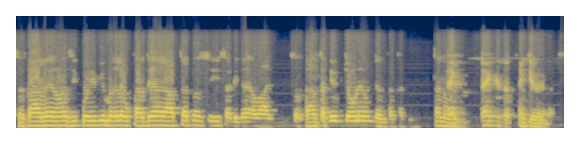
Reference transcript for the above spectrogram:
ਸਰਕਾਰ ਦੇ ਨਾਲ ਅਸੀਂ ਕੋਈ ਵੀ ਮਤਲਬ ਕਰਦੇ ਹਾਂ ਰਾਬਤਾ ਤਾਂ ਅਸੀਂ ਸਾਡੀ ਆਵਾਜ਼ ਸਰਕਾਰ ਤੱਕ ਵੀ ਪਹੁੰਚਾਉਣੇ ਹੋ ਜਨਤਾ ਤੱਕ ਵੀ। ਧੰਨਵਾਦ। Thank you sir thank you very much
